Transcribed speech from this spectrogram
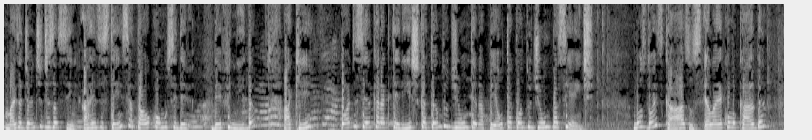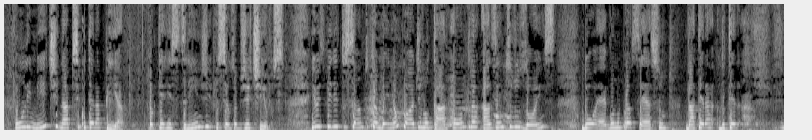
Mais adiante diz assim: a resistência, tal como se de, definida aqui, pode ser característica tanto de um terapeuta quanto de um paciente. Nos dois casos, ela é colocada um limite na psicoterapia porque restringe os seus objetivos. E o Espírito Santo também não pode lutar contra as intrusões do ego no processo da tera, do ter,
